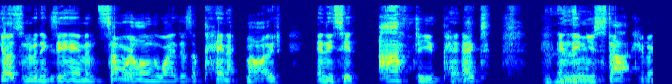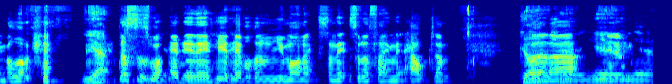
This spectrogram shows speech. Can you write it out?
goes into an exam and somewhere along the way there's a panic mode and he said, after you've panicked, mm-hmm. and then you start having a look. yeah. this is what, yeah. and then he'd have little mnemonics and that sort of thing that helped him. Gotcha. But, uh, yeah, yeah, yeah,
